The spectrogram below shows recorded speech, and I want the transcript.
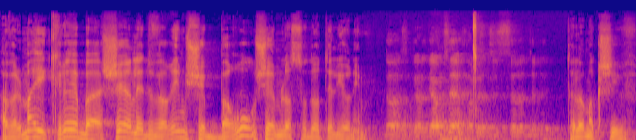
אבל מה יקרה באשר לדברים שברור שהם לא סודות עליונים? לא, אז גם זה יכול להיות סודות עליונים. אתה לא מקשיב.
